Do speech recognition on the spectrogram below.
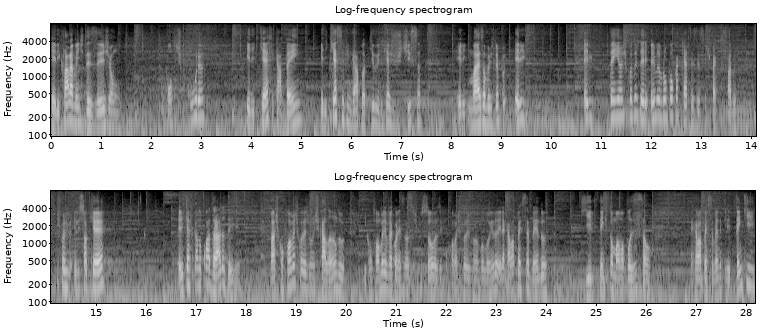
ele claramente deseja um, um, ponto de cura. Ele quer ficar bem, ele quer se vingar por aquilo, ele quer justiça. Ele, mas ao mesmo tempo ele ele tem as coisas dele. Ele me lembrou um pouco a Katniss nesse aspecto, sabe? Tipo, ele só quer ele quer ficar no quadrado dele. Mas conforme as coisas vão escalando, e conforme ele vai conhecendo essas pessoas, e conforme as coisas vão evoluindo, ele acaba percebendo que ele tem que tomar uma posição. Ele acaba percebendo que ele tem que.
